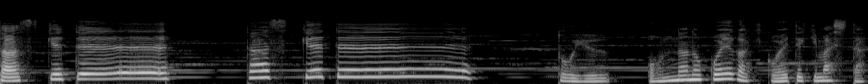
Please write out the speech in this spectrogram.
助けて助けてという女の声が聞こえてきました。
